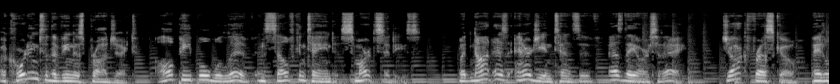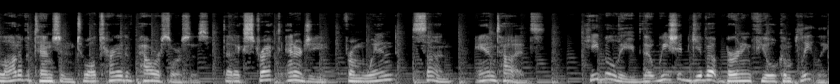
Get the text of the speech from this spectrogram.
According to the Venus Project, all people will live in self contained smart cities, but not as energy intensive as they are today. Jacque Fresco paid a lot of attention to alternative power sources that extract energy from wind, sun, and tides. He believed that we should give up burning fuel completely.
